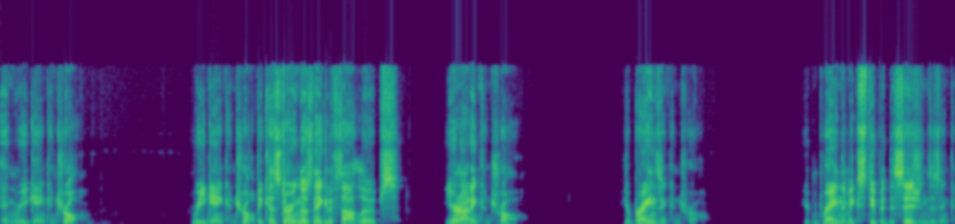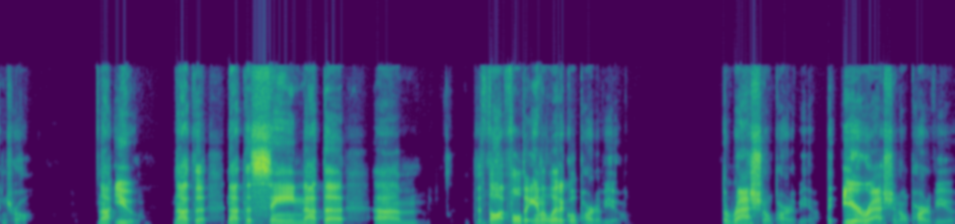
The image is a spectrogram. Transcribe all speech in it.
and regain control. Regain control. Because during those negative thought loops, you're not in control. Your brain's in control. Your brain that makes stupid decisions is in control. Not you. Not the not the sane, not the um, the thoughtful, the analytical part of you, the rational part of you, the irrational part of you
